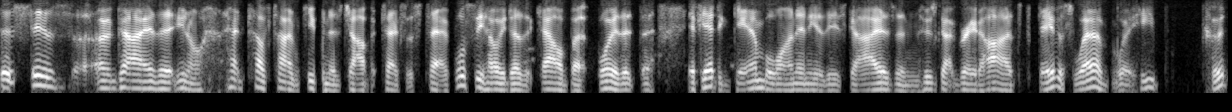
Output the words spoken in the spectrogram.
this is a guy that you know had tough time keeping his job at Texas Tech. We'll see how he does at Cal, but boy, that the, if you had to gamble on any of these guys and who's got great odds, Davis Webb, boy, he could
